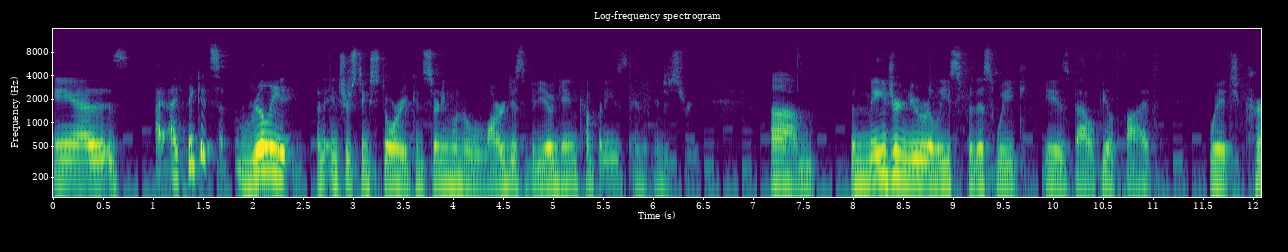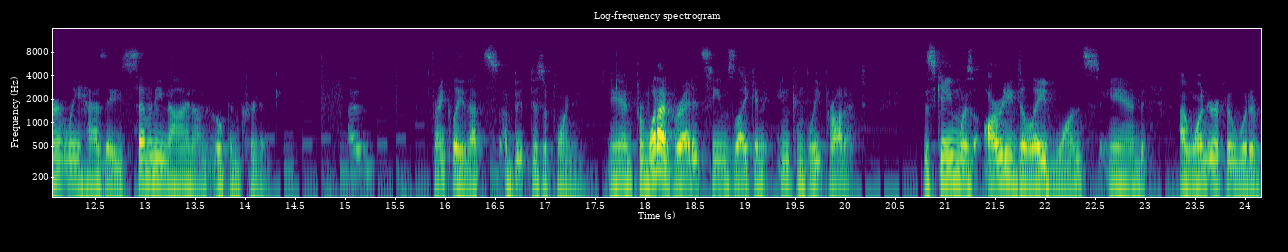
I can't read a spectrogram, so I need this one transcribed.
And I think it's really an interesting story concerning one of the largest video game companies in the industry. Um, the major new release for this week is Battlefield 5, which currently has a 79 on OpenCritic. Uh, frankly, that's a bit disappointing. And from what I've read, it seems like an incomplete product. This game was already delayed once, and I wonder if it would have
